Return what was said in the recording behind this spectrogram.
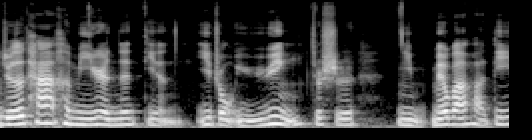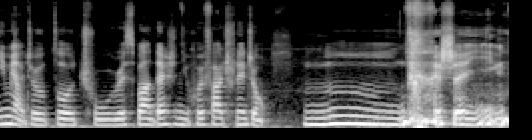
觉得他很迷人的点，一种余韵，就是你没有办法第一秒就做出 respond，但是你会发出那种嗯的声音。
